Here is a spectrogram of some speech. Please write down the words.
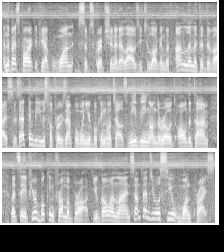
And the best part, if you have one subscription, it allows you to log in with unlimited devices. That can be useful, for example, when you're booking hotels. Me being on the road all the time, let's say if you're booking from abroad, you go online, sometimes you will see one price.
